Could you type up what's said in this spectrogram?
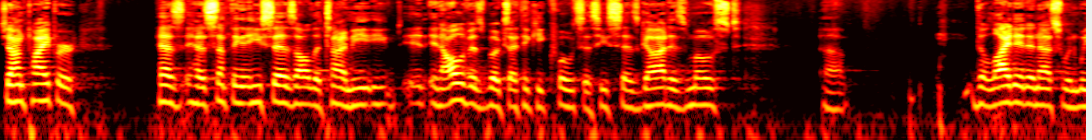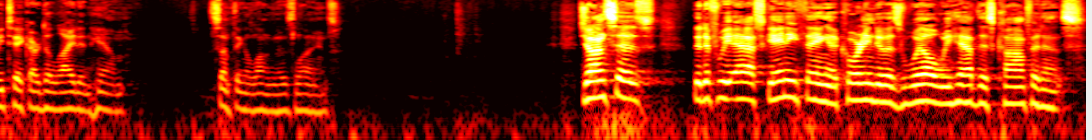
John Piper has, has something that he says all the time. He, he, in all of his books, I think he quotes this. He says, God is most uh, delighted in us when we take our delight in Him. Something along those lines. John says that if we ask anything according to His will, we have this confidence.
